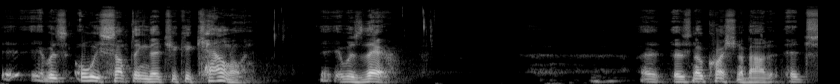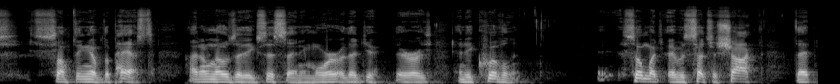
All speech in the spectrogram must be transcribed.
it, was always something that you could count on. It was there. Uh, there's no question about it. It's something of the past. I don't know that it exists anymore or that you, there is an equivalent. So much, it was such a shock that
